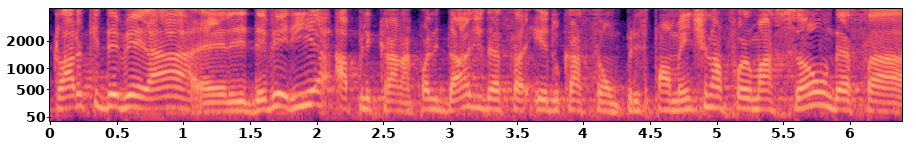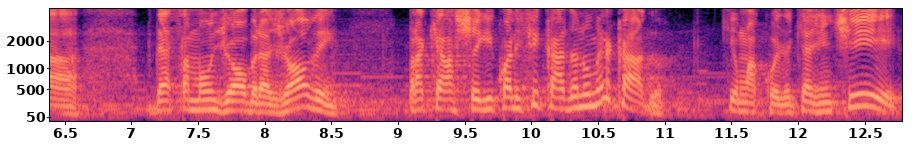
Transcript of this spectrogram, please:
Claro que deverá, é, ele deveria aplicar na qualidade dessa educação, principalmente na formação dessa, dessa mão de obra jovem, para que ela chegue qualificada no mercado, que é uma coisa que a gente,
